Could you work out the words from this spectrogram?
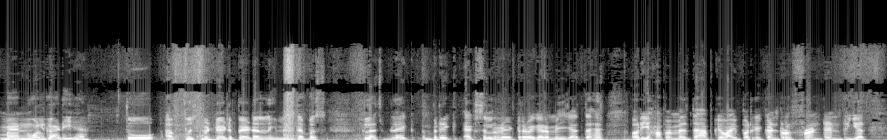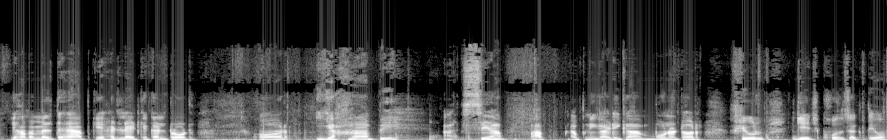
मैनुअल गाड़ी है। तो आपको इसमें डेड पेडल नहीं मिलता है, बस क्लच ब्रेक ब्रेक एक्सेलरेटर वगैरह मिल जाता है। और यहाँ पर मिलता है आपके वाइपर के कंट्रोल फ्रंट एंड रियर यहाँ पे मिलते हैं आपके हेडलाइट के कंट्रोल और यहाँ पे से आप आप अपनी गाड़ी का बोनट और फ्यूल गेज खोल सकते हो।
